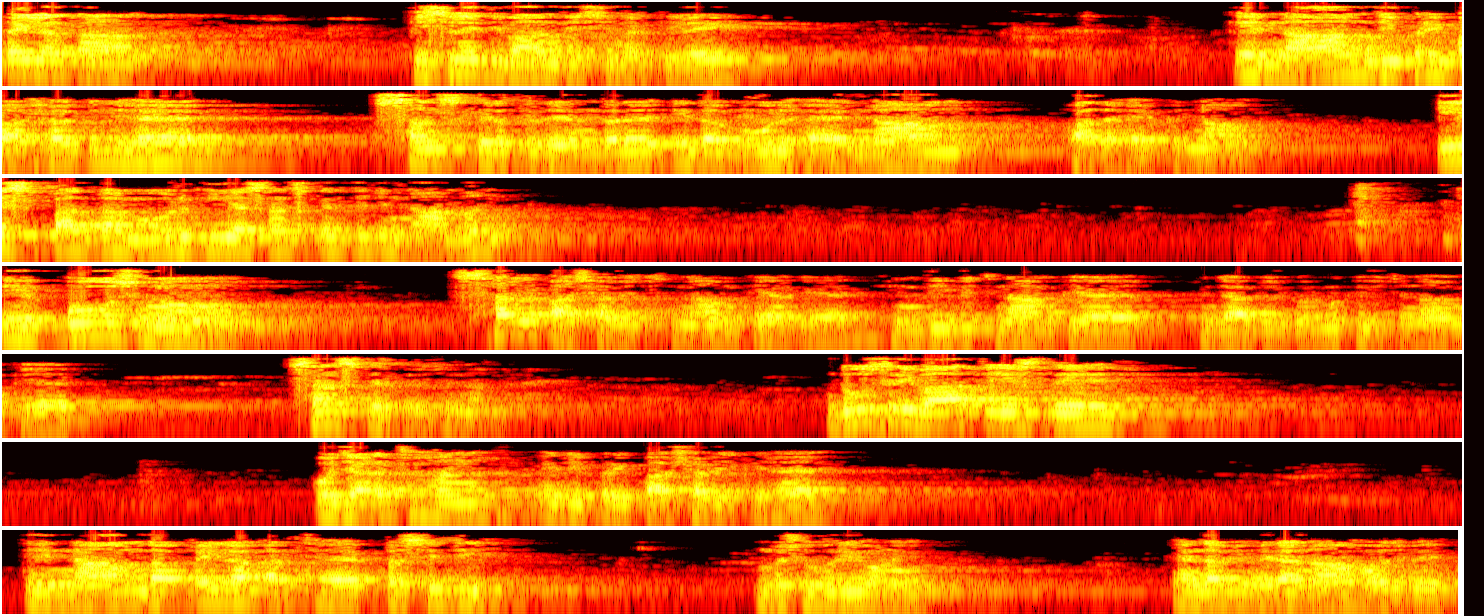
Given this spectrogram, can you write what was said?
ਪਹਿਲਾਂ ਤਾਂ ਪਿਛਲੇ ਦੀਵਾਨ ਦੀ ਸਿਮਰਤੀ ਲਈ ਕਿ ਨਾਮ ਦੀ ਪਰਿਭਾਸ਼ਾ ਕੀ ਹੈ? ਸੰਸਕ੍ਰਿਤ ਦੇ ਅੰਦਰ ਇਹਦਾ ਮੂਲ ਹੈ ਨਾਮ, ਪਦ ਹੈ ਇੱਕ ਨਾਮ। ਇਸ ਪਦ ਦਾ ਮੂਲ ਕੀ ਹੈ ਸੰਸਕ੍ਰਿਤ ਵਿੱਚ? ਨਾਮਨ। ਤੇ ਉਸ ਨੂੰ ਸਰਲ ਭਾਸ਼ਾ ਵਿੱਚ ਨਾਮ ਕਿਹਾ ਗਿਆ ਹੈ, ਹਿੰਦੀ ਵਿੱਚ ਨਾਮ ਕਿਹਾ ਹੈ, ਪੰਜਾਬੀ ਗੁਰਮੁਖੀ ਵਿੱਚ ਨਾਮ ਕਿਹਾ ਹੈ। ਸੰਸਕ੍ਰਿਤ ਵਿੱਚ ਨਾਮ ਹੈ। ਦੂਸਰੀ ਬਾਤ ਇਸ ਦੇ ਕੁਝ ਅਰਥ ਹਨ, ਇਹਦੀ ਪਰਿਭਾਸ਼ਾ ਵਿੱਚ ਕਿਹਾ ਹੈ। ਤੇ ਨਾਮ ਦਾ ਪਹਿਲਾ ਅਰਥ ਹੈ ਪ੍ਰਸਿੱਧੀ, ਮਸ਼ਹੂਰੀ ਹੋਣੀ। ਕਹਿੰਦਾ ਵੀ ਮੇਰਾ ਨਾਮ ਹੋ ਜਾਵੇ।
